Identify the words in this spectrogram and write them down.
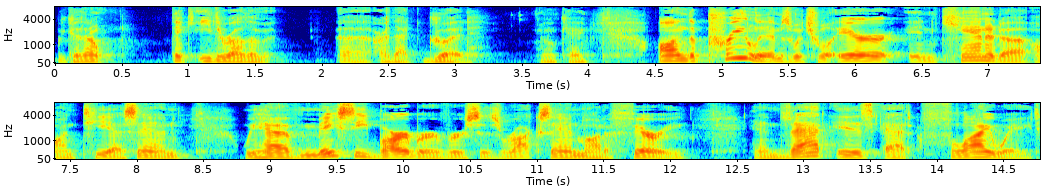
because I don't think either of them are that good. Okay, on the prelims, which will air in Canada on TSN. We have Maycee Barber versus Roxanne Modafferi and that is at flyweight.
